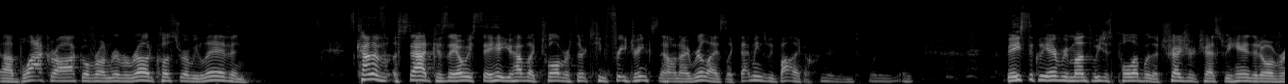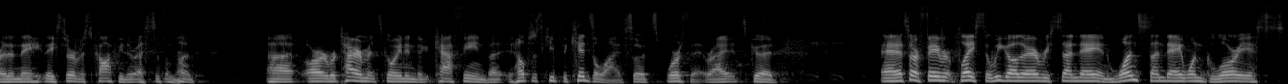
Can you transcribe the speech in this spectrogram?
uh, Black Rock, over on River Road, close to where we live. And it's kind of sad because they always say, hey, you have like 12 or 13 free drinks now. And I realized like that means we bought like 120. Like basically every month we just pull up with a treasure chest, we hand it over, and then they, they serve us coffee the rest of the month. Uh, our retirement's going into caffeine, but it helps us keep the kids alive, so it's worth it, right? It's good. And it's our favorite place, so we go there every Sunday. And one Sunday, one glorious,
